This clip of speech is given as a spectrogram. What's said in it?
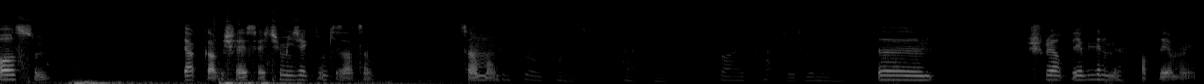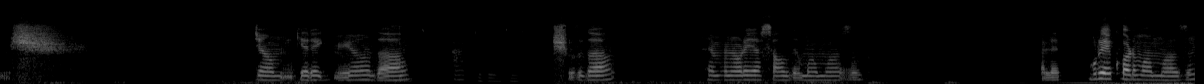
Olsun. Bir dakika bir şey seçmeyecektim ki zaten. Tamam. Ee, şuraya atlayabilir mi? Atlayamaymış. Cam gerekmiyor da. Şurada. Hemen oraya saldırmam lazım. Böyle buraya korumam lazım.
